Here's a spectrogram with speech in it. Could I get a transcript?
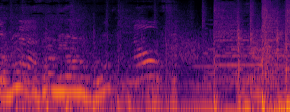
Remove the neon blue. No.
